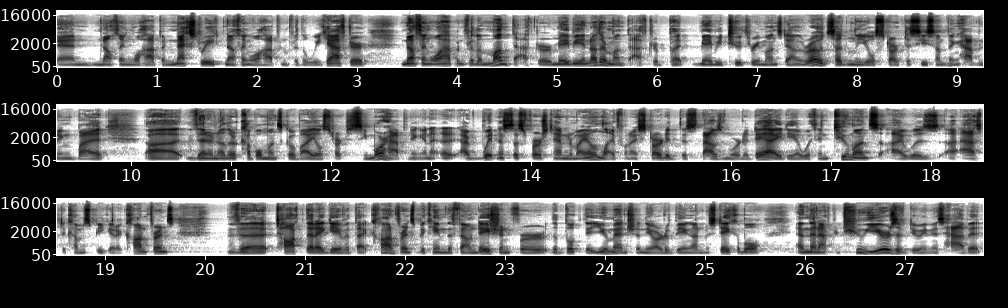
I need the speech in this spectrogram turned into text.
and nothing will happen next week. Nothing will happen for the week after. Nothing will happen for the month after, or maybe another month after. But maybe two, three months down the road, suddenly you'll start to see something happening by it. Uh, then another couple months go by, you'll start to see more happening. And I, have witnessed this firsthand in my own life. When I started this thousand word a day idea, within two months, I was uh, asked to come speak at a conference the talk that I gave at that conference became the foundation for the book that you mentioned, The Art of Being Unmistakable. And then after two years of doing this habit,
